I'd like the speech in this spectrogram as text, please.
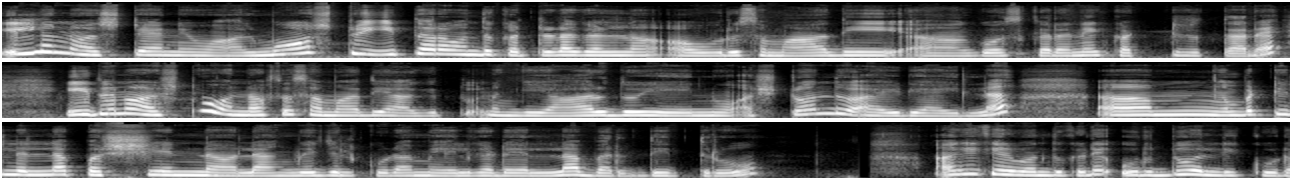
ಇಲ್ಲೂ ಅಷ್ಟೇ ನೀವು ಆಲ್ಮೋಸ್ಟ್ ಈ ಥರ ಒಂದು ಕಟ್ಟಡಗಳನ್ನ ಅವರು ಸಮಾಧಿ ಆ, ಗೋಸ್ಕರನೇ ಕಟ್ಟಿರ್ತಾರೆ. ಇದೂ ಅಷ್ಟೇ ಒನ್ ಆಫ್ ದ ಸಮಾಧಿ ಆಗಿತ್ತು. ನನಗೆ ಯಾರ್ದು ಏನು ಅಷ್ಟೊಂದು ಐಡಿಯಾ ಇಲ್ಲ. ಬಟ್ ಇಲ್ಲೆಲ್ಲ ಪರ್ಷಿಯನ್ ಲ್ಯಾಂಗ್ವೇಜಲ್ಲಿ ಕೂಡ ಮೇಲ್ಗಡೆ ಎಲ್ಲ ಬರೆದಿದ್ರು. ಹಾಗೆ ಕೆಲವೊಂದು ಕಡೆ ಉರ್ದು ಅಲ್ಲಿ ಕೂಡ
